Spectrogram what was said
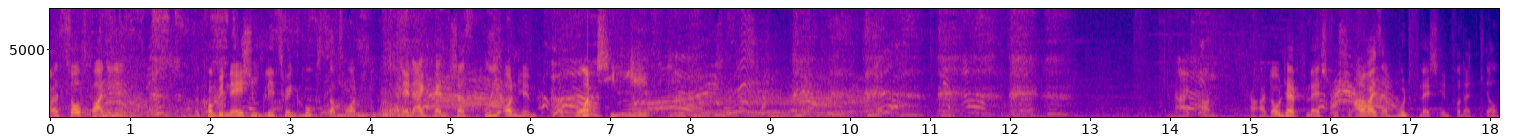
Oh, it's so funny. The combination Blitzwing hooks someone, and then I can just E on him. What he lived. Can't, can't- I don't have flash vision. Otherwise, I would flash in for that kill.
